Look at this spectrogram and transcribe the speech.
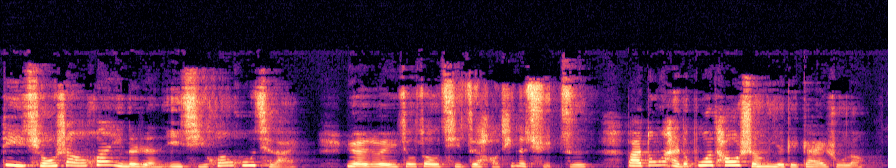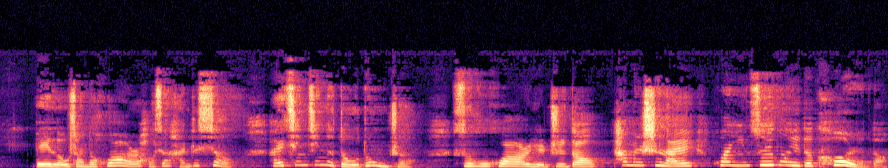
地球上欢迎的人一起欢呼起来。乐队就奏起最好听的曲子，把东海的波涛声也给盖住了。碑楼上的花儿好像含着笑，还轻轻地抖动着，似乎花儿也知道他们是来欢迎尊贵的客人的。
